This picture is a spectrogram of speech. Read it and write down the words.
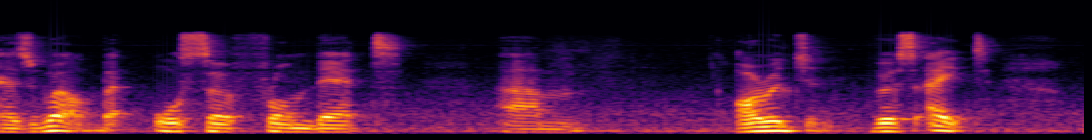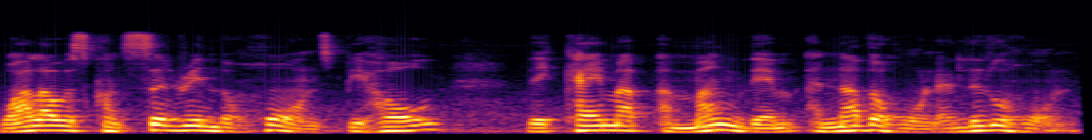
as well, but also from that um, origin. Verse 8 While I was considering the horns, behold, there came up among them another horn, a little horn,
